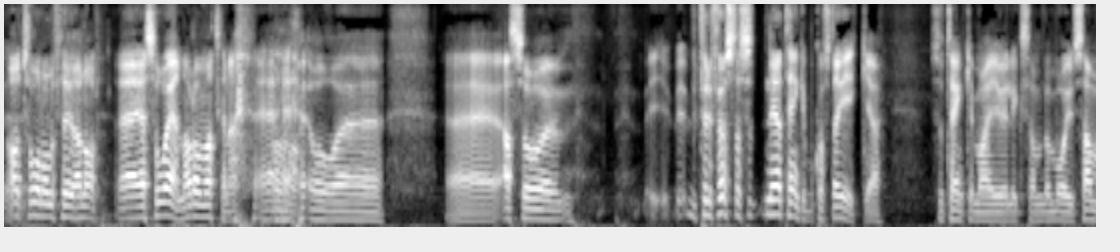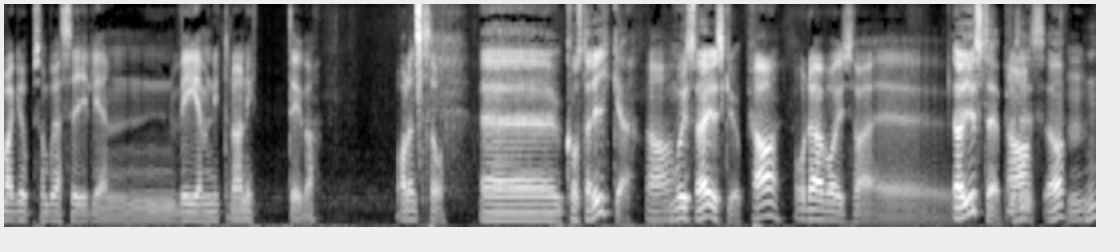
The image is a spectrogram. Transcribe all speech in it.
Ja 2-0 4-0. Eh, jag såg en av de matcherna. och eh, alltså för det första så, när jag tänker på Costa Rica så tänker man ju liksom, de var ju samma grupp som Brasilien VM 1990 va? Var det inte så? Eh, Costa Rica? Ja. De var ju Sveriges grupp. Ja, och där var ju Sverige. Eh... Ja just det, precis. Ja. ja. Mm.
